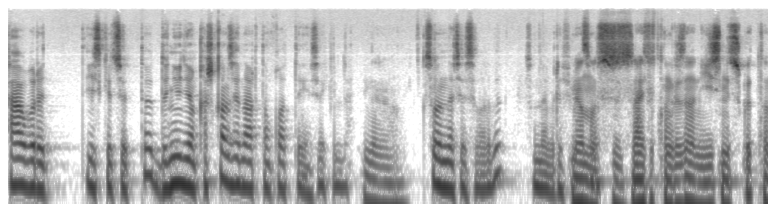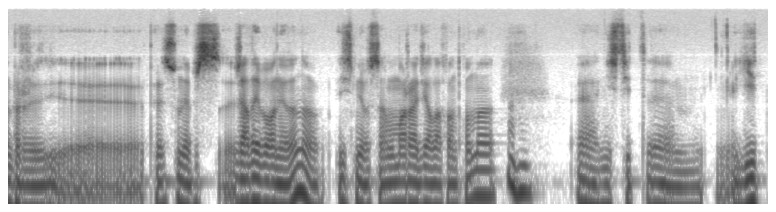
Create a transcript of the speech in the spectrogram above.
тағы бір рет еске түседі да дүниеден қашқан сені артынан қуады деген секілді. Сондай нәрсесі бар да сондай бір мен эффект ана сіз айтып отқан кезде есіме түсіп кетті. Бір ііі бір сондай бір жағдай болған еді анау. Есімде болса омар радиаллаху анху ма? Ә, не істейді ііі ет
